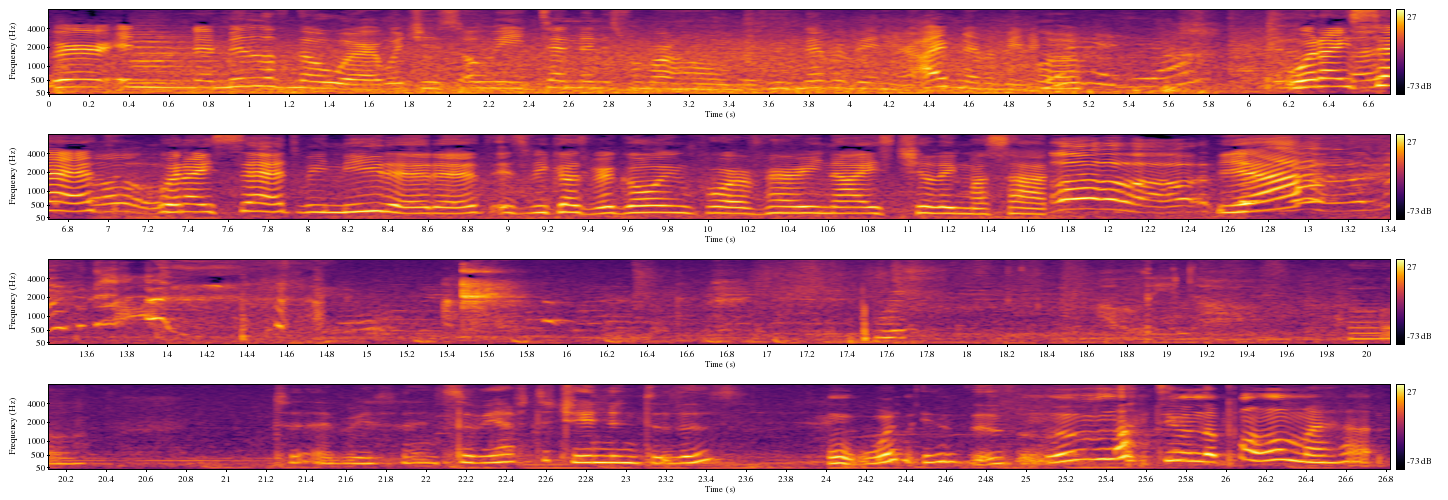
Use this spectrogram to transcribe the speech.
We're in the middle of nowhere, which is only 10 minutes from our home, but we've never been here. I've never been here. When I said Oh. when I said we needed it, it's because we're going for a very nice chilling massage. Oh! Yeah? Oh, to everything. So we have to change into this? What is this? This is not even the palm of my hand.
